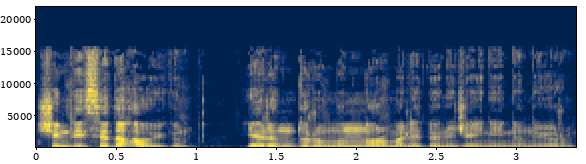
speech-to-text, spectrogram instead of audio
Şimdi ise daha uygun. Yarın durumun normale döneceğine inanıyorum.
